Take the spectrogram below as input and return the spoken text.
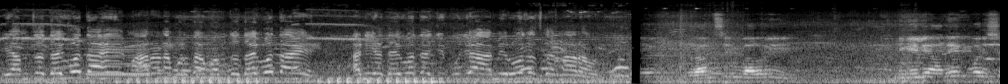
हे आमचं दैवत आहे महाराणा प्रताप आमचं दैवत आहे. आणि या दैवताची पूजा आम्ही रोजच करणार आहोत. रामसिंग बावरी ही गेली अनेक वर्ष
